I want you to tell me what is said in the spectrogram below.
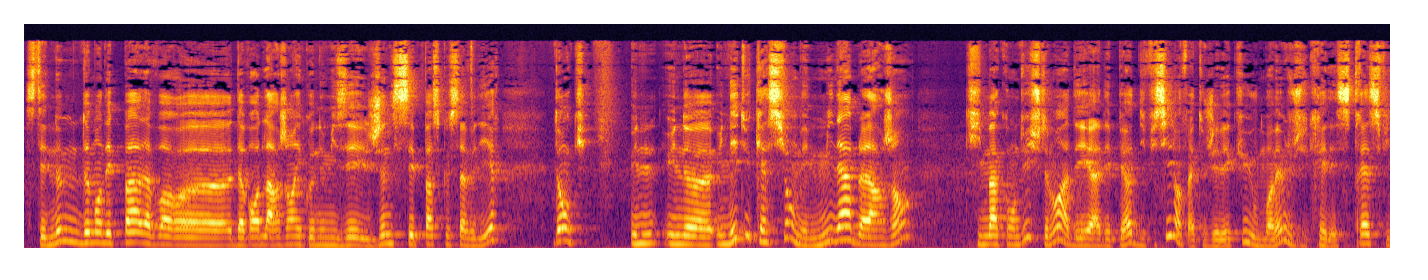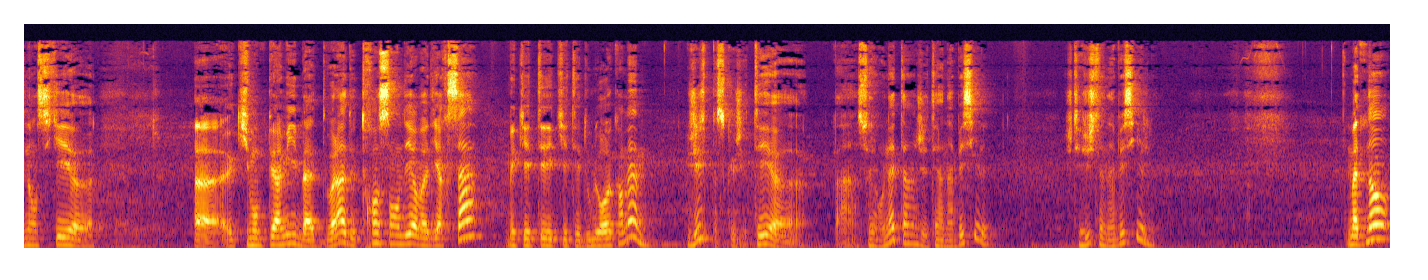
c'était ne me demandez pas d'avoir d'avoir de l'argent économisé, je ne sais pas ce que ça veut dire, donc, une, euh, une, éducation, mais minable à l'argent, qui m'a conduit justement à des, périodes difficiles, en fait, où j'ai vécu, où moi-même, je suis créé des stress financiers euh, euh, qui m'ont permis bah, voilà, de transcender, on va dire ça, mais qui étaient, qui étaient douloureux quand même. Juste parce que j'étais, bah, soyons honnêtes, hein, j'étais un imbécile. J'étais juste un imbécile. Maintenant,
